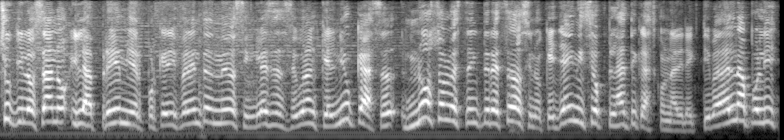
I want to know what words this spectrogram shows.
Chucky Lozano y la Premier, porque diferentes medios ingleses aseguran que el Newcastle no solo está interesado, sino que ya inició pláticas con la directiva del Napoli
